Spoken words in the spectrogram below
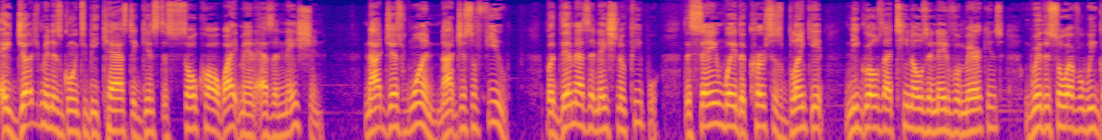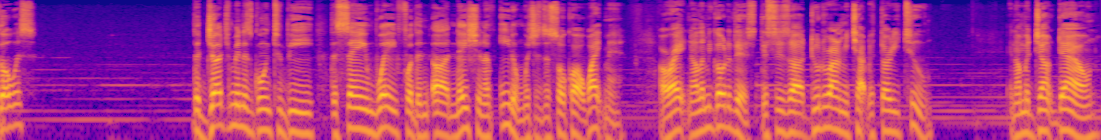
A judgment is going to be cast against the so called white man as a nation, not just one, not just a few, but them as a nation of people. The same way the curses blanket Negroes, Latinos, and Native Americans, whithersoever we goest, the judgment is going to be the same way for the uh, nation of Edom, which is the so called white man. All right, now let me go to this. This is uh, Deuteronomy chapter 32, and I'm going to jump down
